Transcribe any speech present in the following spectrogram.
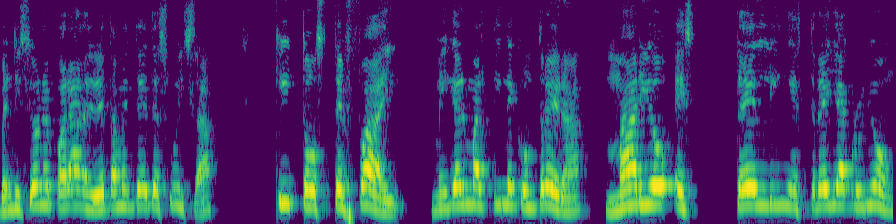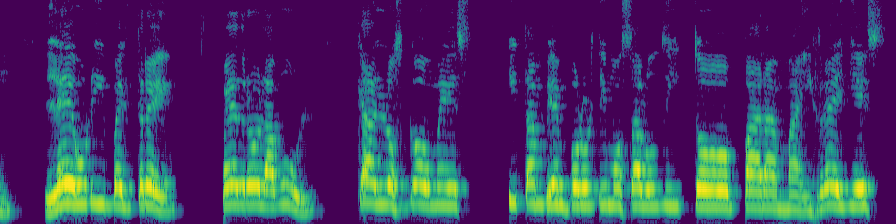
Bendiciones para Ana directamente desde Suiza. Quito Stefai, Miguel Martínez Contreras, Mario Sterling Estrella Gruñón, Leury Beltré, Pedro Labul, Carlos Gómez y también por último saludito para May Reyes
